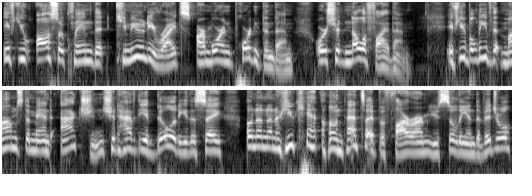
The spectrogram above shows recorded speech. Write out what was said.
if you also claim that community rights are more important than them or should nullify them. If you believe that moms demand action should have the ability to say, oh, no, no, no, you can't own that type of firearm, you silly individual,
